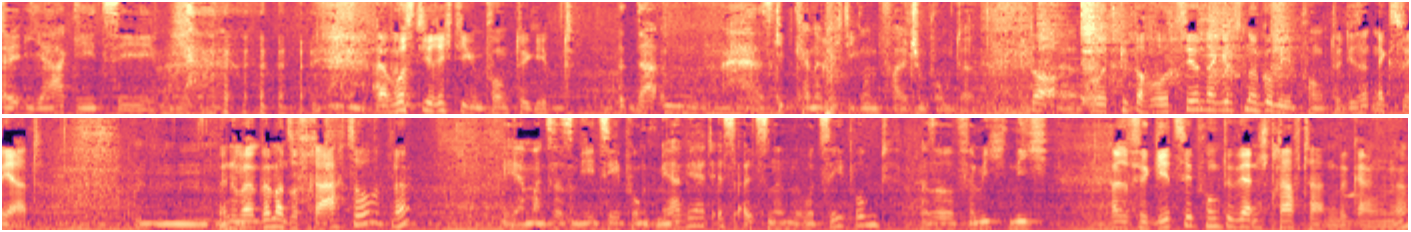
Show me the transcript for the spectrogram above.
Äh, ja, GC. Da wo es die richtigen Punkte gibt. Da, ähm, es gibt keine richtigen und falschen Punkte. Doch, oh, es gibt auch OC und da gibt es nur Gummipunkte, die sind nichts wert. Wenn, du- wenn man so fragt, so, ne? Ja, meinst du, dass ein GC-Punkt mehr wert ist als ein OC-Punkt? Also für mich nicht. Also für GC-Punkte werden Straftaten begangen, ne?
